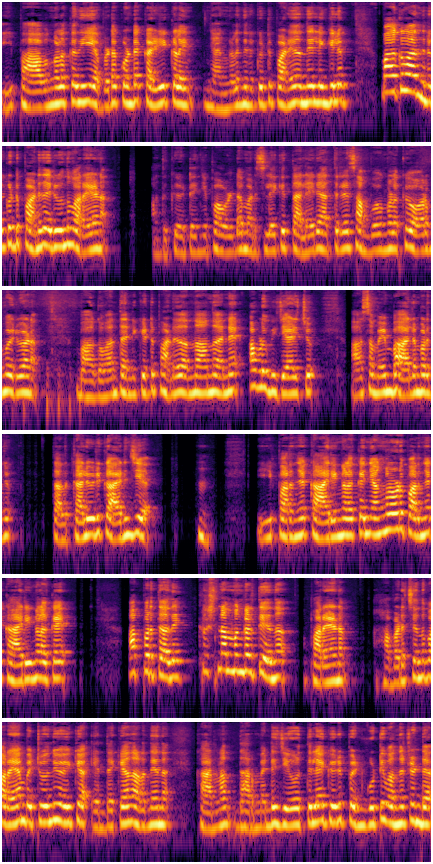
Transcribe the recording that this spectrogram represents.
ഈ പാവങ്ങളൊക്കെ നീ എവിടെ കൊണ്ട് കഴിക്കളയും ഞങ്ങൾ നിനക്കിട്ട് പണി തന്നില്ലെങ്കിലും ഭഗവാൻ നിനക്കിട്ട് പണി തരുമെന്ന് പറയണം. അത് കേട്ട് അവളുടെ മനസ്സിലേക്ക് തലേ രാത്രിയിലെ സംഭവങ്ങളൊക്കെ ഓർമ്മ വരുവാണ്. ഭഗവാൻ തനിക്കിട്ട് പണി തന്നാന്ന് തന്നെ അവൾ വിചാരിച്ചു. ആ സമയം ബാലൻ പറഞ്ഞു തൽക്കാലം ഒരു കാര്യം ചെയ്യാം. ഈ പറഞ്ഞ കാര്യങ്ങളൊക്കെ ഞങ്ങളോട് പറഞ്ഞ കാര്യങ്ങളൊക്കെ അപ്പുറത്ത് അതെ കൃഷ്ണമംഗലത്തെ എന്ന് പറയണം. അവിടെ ചെന്ന് പറയാൻ പറ്റുമെന്ന് ചോദിക്കുക. എന്തൊക്കെയാ നടന്നതെന്ന് കാരണം ധർമ്മന്റെ ജീവിതത്തിലേക്ക് ഒരു പെൺകുട്ടി വന്നിട്ടുണ്ട്.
